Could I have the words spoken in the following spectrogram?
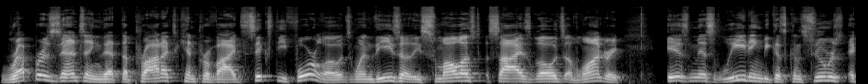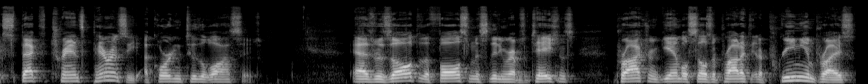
representing that the product can provide 64 loads when these are the smallest size loads of laundry is misleading because consumers expect transparency according to the lawsuit. As a result of the false misleading representations, Procter & Gamble sells a product at a premium price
